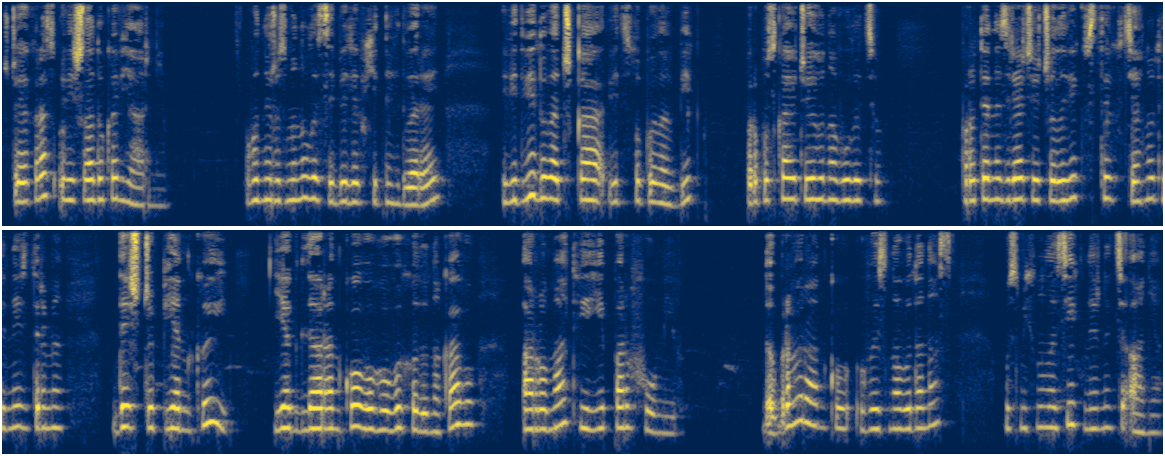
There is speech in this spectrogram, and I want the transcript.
що якраз увійшла до кав'ярні. Вони розминулися біля вхідних дверей, відвідувачка відступила вбік, пропускаючи його на вулицю. Проте незрячий чоловік встиг втягнути ніздрями дещо п'янкий, як для ранкового виходу на каву, аромат її парфумів. Доброго ранку, ви знову до нас? усміхнулася їй книжниця Аня.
